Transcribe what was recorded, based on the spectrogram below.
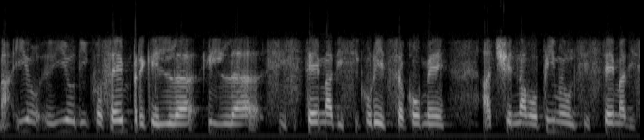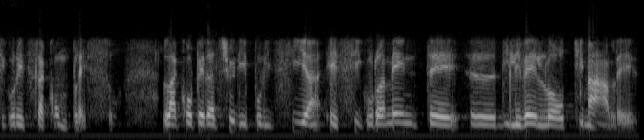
Ma io, io dico sempre che il, il sistema di sicurezza, come accennavo prima, è un sistema di sicurezza complesso. La cooperazione di polizia è sicuramente eh, di livello ottimale.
